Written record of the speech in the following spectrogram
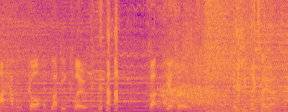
I haven't got a bloody clue. but you're through. Thanks very much.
